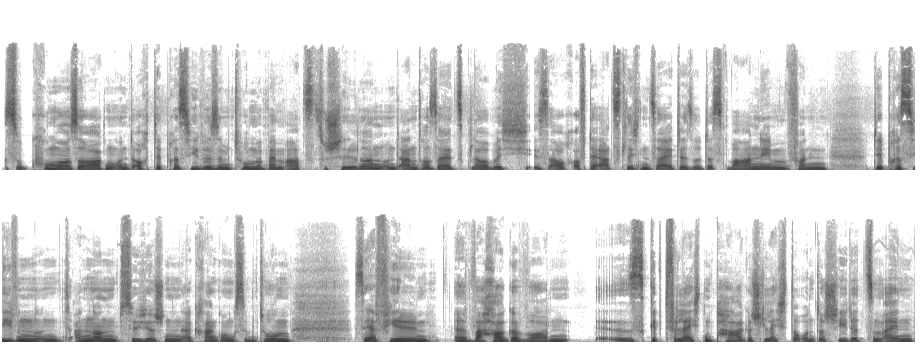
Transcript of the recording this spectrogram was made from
so Kummer, Sorgen und auch depressive Symptome beim Arzt zu schildern. Und andererseits, glaube ich, ist auch auf der ärztlichen Seite so das Wahrnehmen von depressiven und anderen psychischen Erkrankungssymptomen sehr viel äh, wacher geworden. Es gibt vielleicht ein paar Geschlechterunterschiede. Zum einen,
